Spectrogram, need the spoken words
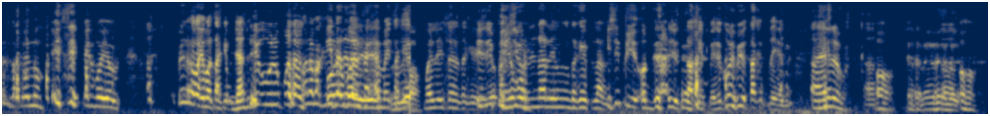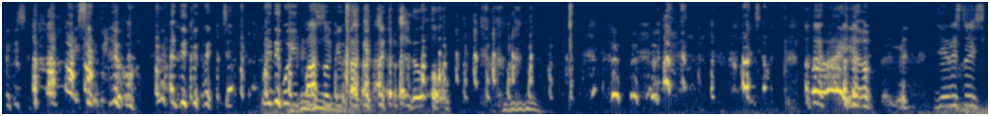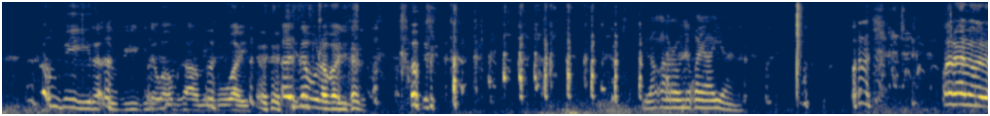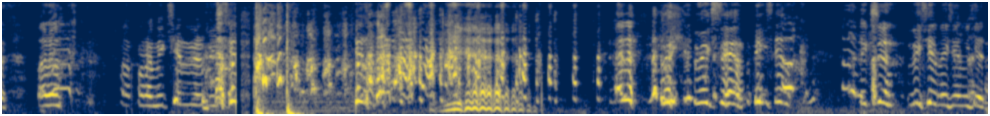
Laki no. Isipin mo yung, pero may matakip dyan. Lang. Para makita nila na may takip. Maliit na takip. Isipin yung yung- ordinary yung takip lang. Isipin yung ordinary yung takip. Eh. Kung yung takip na yan. Ay, alam mo. Oh. Oh. Isipin ang diferensya. Pwede mo ipasok yung takip na sa loob. Ayaw. Jerry Stoys, ang bihira ang ginawa mo sa aming buhay. Alam mo naman yan. Ilang araw nyo kaya yan? para, para ano, para, para, para mixer, mixer. Mixer, mixer. Mixer, mixer, mixer, mixer.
